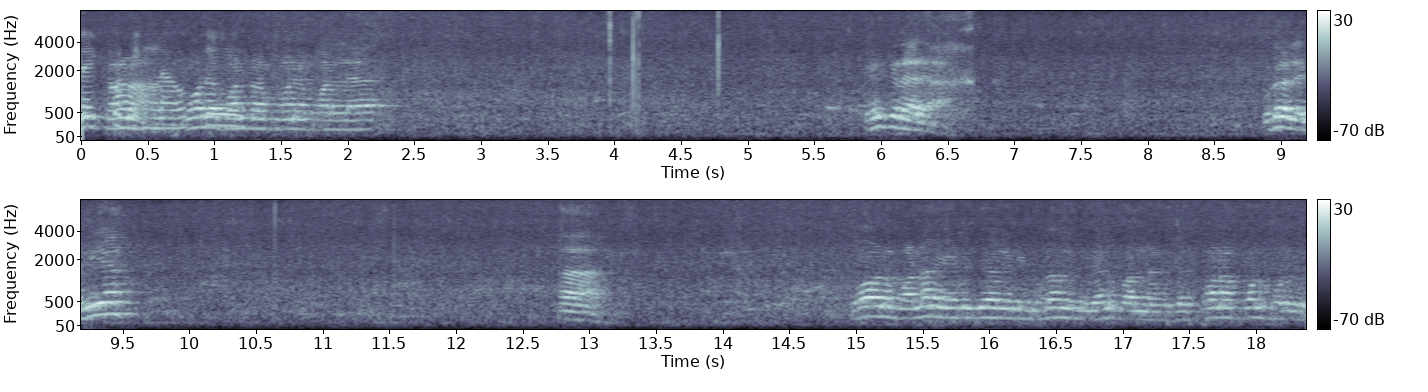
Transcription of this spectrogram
like போனே ஓகே. எங்கடாரா? உடல நீயா? ஆ. ஃபோனு பண்ணால் எடுக்க நீ உடல் இருக்குதான்னு பண்ணேன் சரி போனா ஃபோன் போடுங்க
